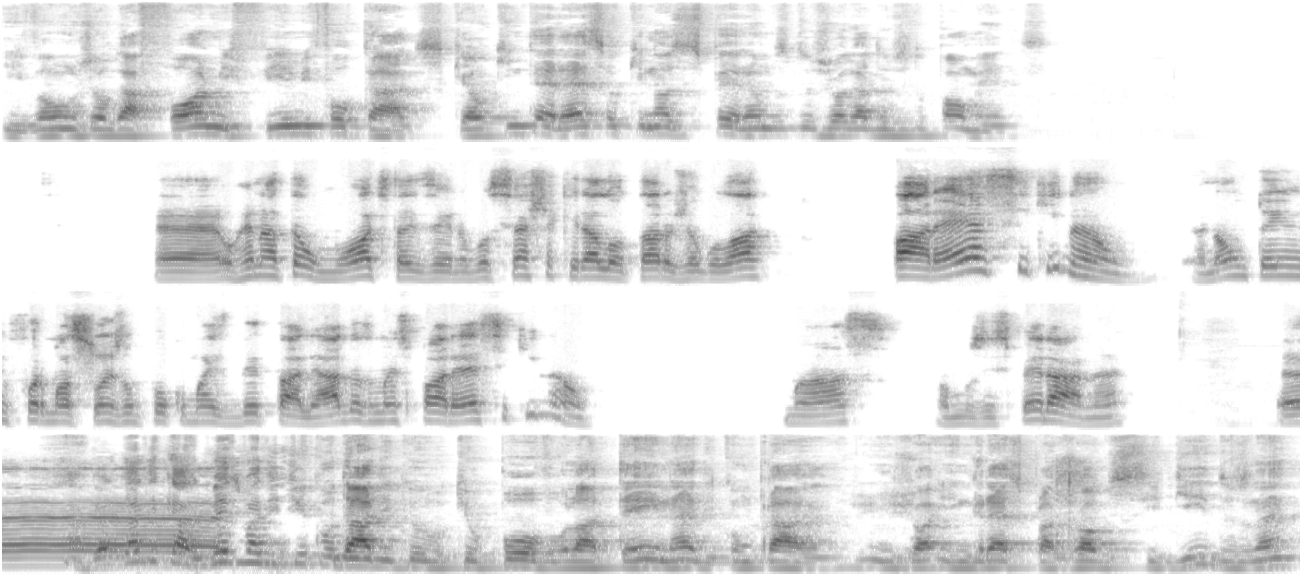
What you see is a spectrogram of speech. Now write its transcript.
e vão jogar forme, firme e focados, que é o que interessa, é o que nós esperamos dos jogadores do Palmeiras. É, o Renatão Motti está dizendo: você acha que irá lotar o jogo lá? Parece que não. Eu não tenho informações um pouco mais detalhadas, mas parece que não. Mas vamos esperar, né? É... Na verdade, cara, mesmo a dificuldade que o, que o povo lá tem, né, de comprar ingresso para jogos seguidos, né,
